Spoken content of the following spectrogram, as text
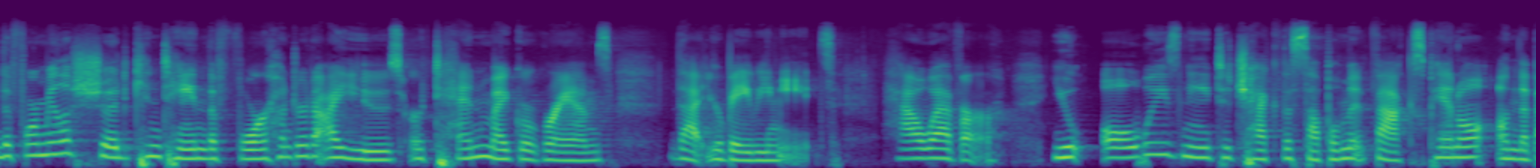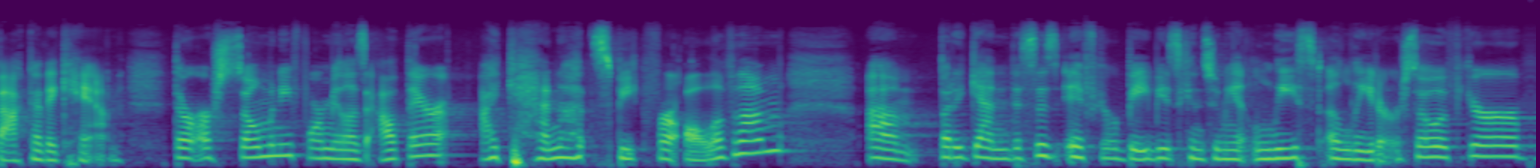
the formula should contain the 400 IUs or 10 micrograms that your baby needs. However, you always need to check the supplement facts panel on the back of the can. There are so many formulas out there, I cannot speak for all of them. Um, but again, this is if your baby is consuming at least a liter. So if you're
